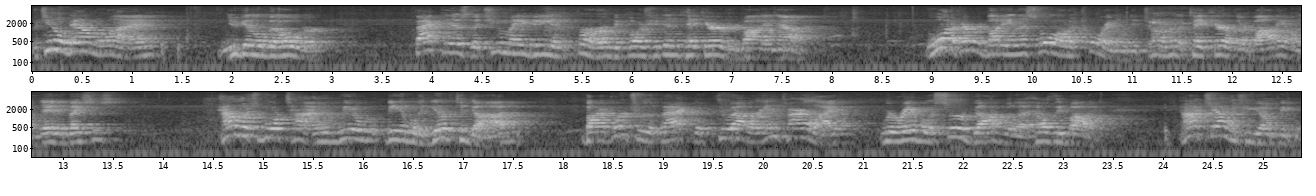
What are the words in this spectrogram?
But you know, down the line, when you get a little bit older, fact is that you may be infirm because you didn't take care of your body now. But what if everybody in this whole auditorium would determine to take care of their body on a daily basis? How much more time would we be able to give to God by virtue of the fact that throughout our entire life, we we're able to serve God with a healthy body? I challenge you young people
